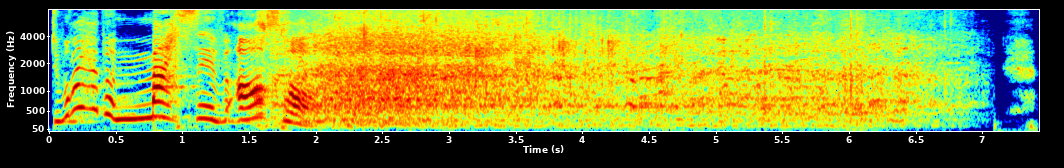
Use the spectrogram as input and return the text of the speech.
Do I have a massive asshole?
